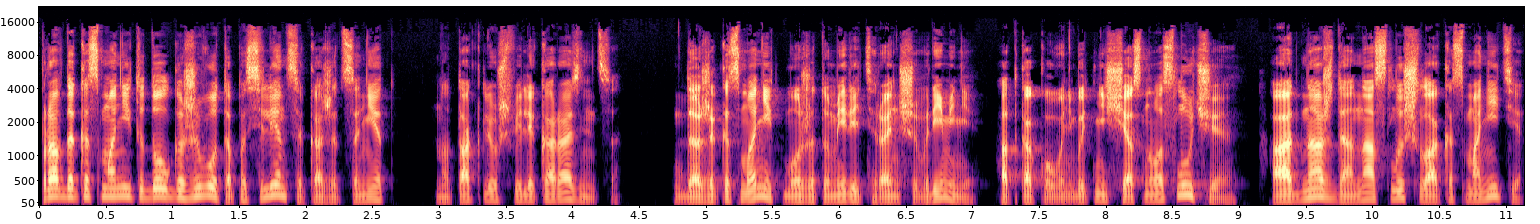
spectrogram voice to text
Правда, космониты долго живут, а поселенцы, кажется, нет. Но так ли уж велика разница? Даже космонит может умереть раньше времени от какого-нибудь несчастного случая. А однажды она слышала о космоните,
